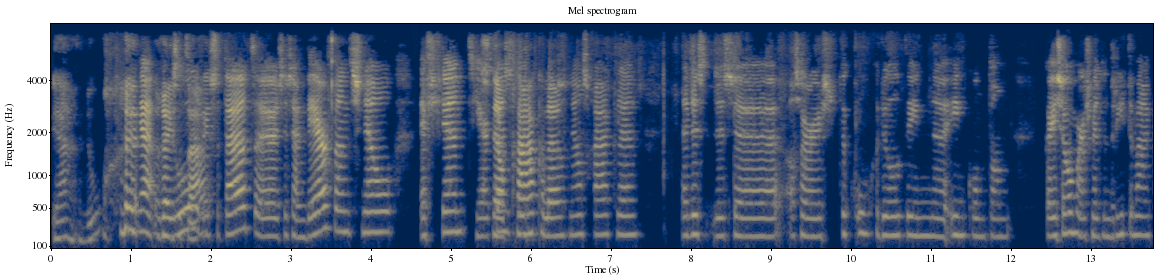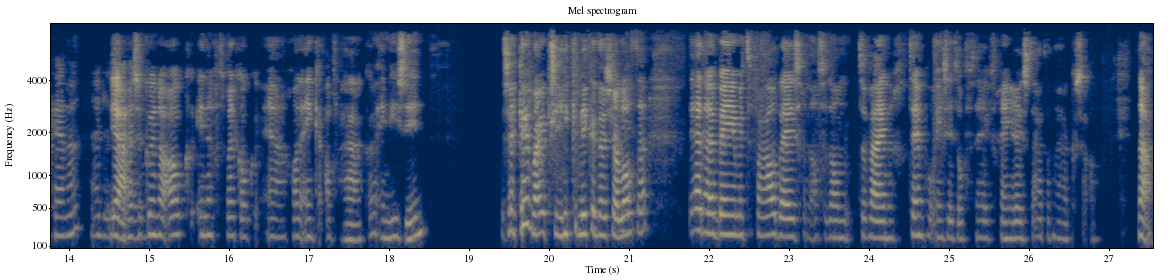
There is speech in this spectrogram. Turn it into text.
ja, een doel. Ja, Een resultaat. Eh, ze zijn wervend, snel, efficiënt. Snel schakelen. Snel schakelen. Eh, dus dus eh, als er een stuk ongeduld in, in komt, dan kan je zomaar eens met een 3 te maken hebben. Dus, Ja, en ze kunnen ook in een gesprek ook gewoon één keer afhaken. In die zin. Dus herken maar, ik zie je knikkende Charlotte. Ja, dan ben je met het verhaal bezig. En als er dan te weinig tempo in zit of het heeft geen resultaat, dan haken ze af. Nou,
